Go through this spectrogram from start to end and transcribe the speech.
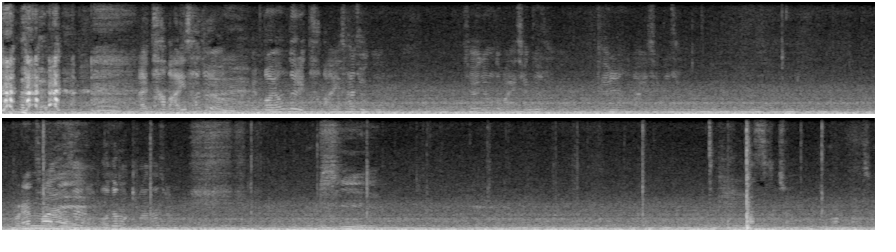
아니 다 많이 사줘요. 음. 멤버 형들이 다 많이 사주고 재현이 형도 많이 챙겨주고 태일 형 많이 챙겨주고. 제가 오랜만에 항상 얻어먹기만 하죠. MC 봤었죠 음악 방송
